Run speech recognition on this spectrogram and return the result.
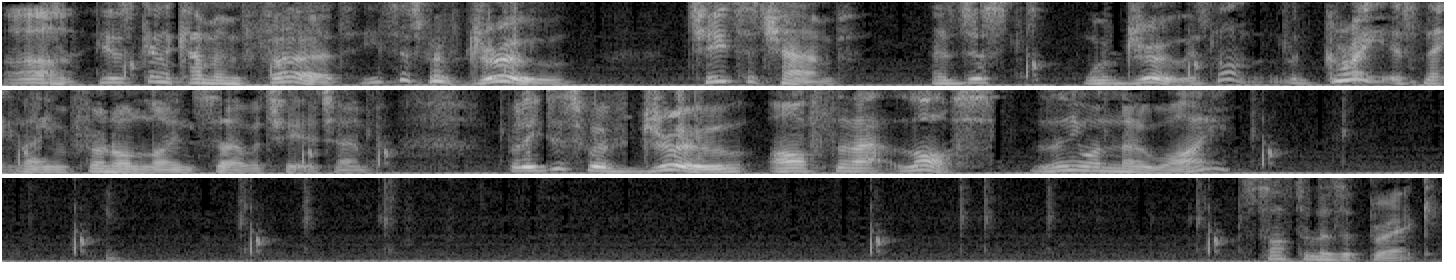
Oh, he was going to come in third. He just withdrew. Cheetah Champ has just withdrew. It's not the greatest nickname for an online server, Cheetah Champ, but he just withdrew after that loss. Does anyone know why? Subtle as a brick.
